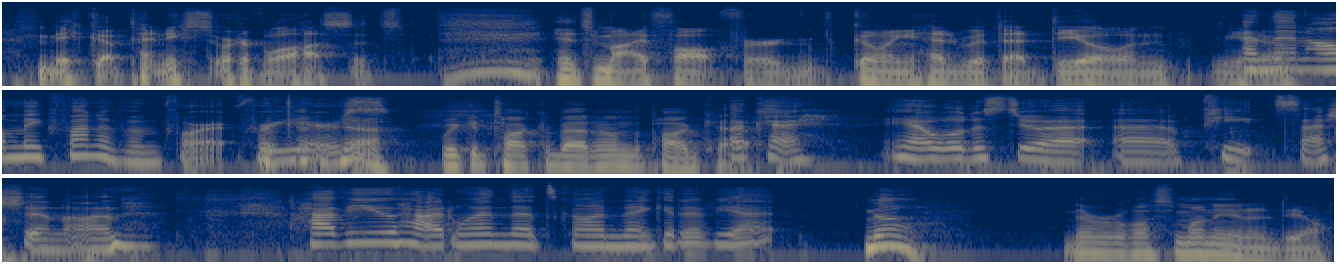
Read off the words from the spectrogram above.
make up any sort of loss. It's it's my fault for going ahead with that deal, and you and know, then I'll make fun of him for it for Okay, years. Yeah, we could talk about it on the podcast. Okay. Yeah, we'll just do a, a Pete session on. Have you had one that's gone negative yet? No, never lost money in a deal.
